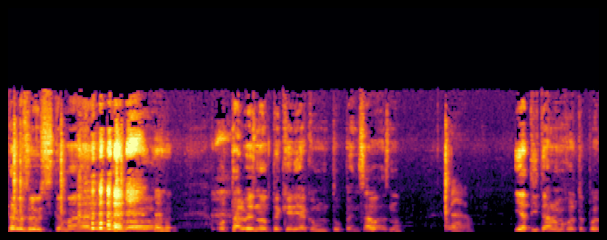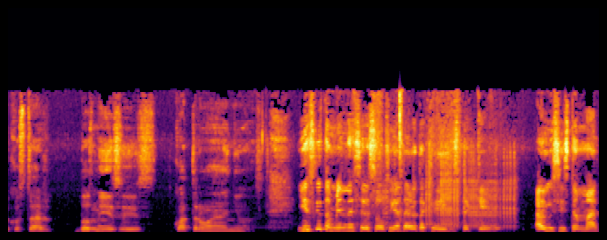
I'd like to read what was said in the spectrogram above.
tal vez algo hiciste mal o, o tal vez no te quería como tú pensabas, ¿no? claro. Y a ti a lo mejor te puede costar dos meses, cuatro años. Y es que también es eso, fíjate, ahorita que dijiste que algo hiciste mal.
